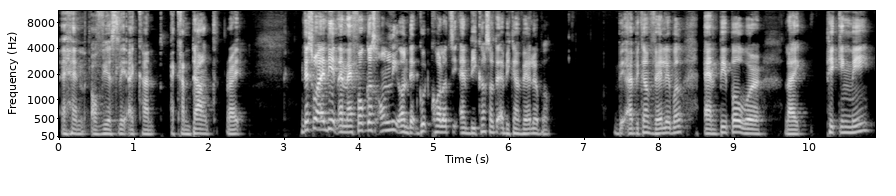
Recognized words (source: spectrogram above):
And obviously i can't i can't dunk right? That's what i did. And i focus only on that good quality. And because of that i become valuable. I become valuable. And people were like picking me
